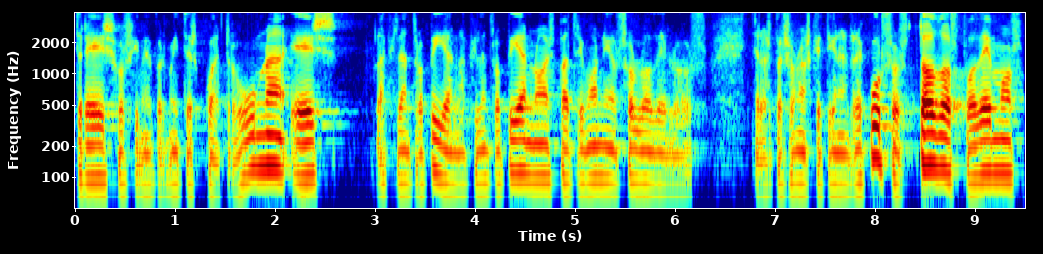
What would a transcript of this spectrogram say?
tres o si me permites cuatro. Una es la filantropía. La filantropía no es patrimonio solo de, los, de las personas que tienen recursos. Todos podemos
